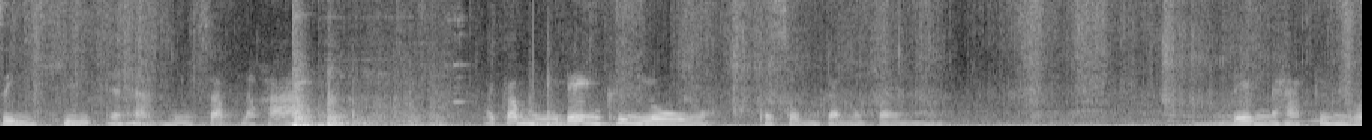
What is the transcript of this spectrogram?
สี่ขีดนะคะหมูสับนะคะ แล้วก็หมูเด้งครึ่งโลผสมกันลงไปนะคะหมูเด้งนะคะครึ่งโล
